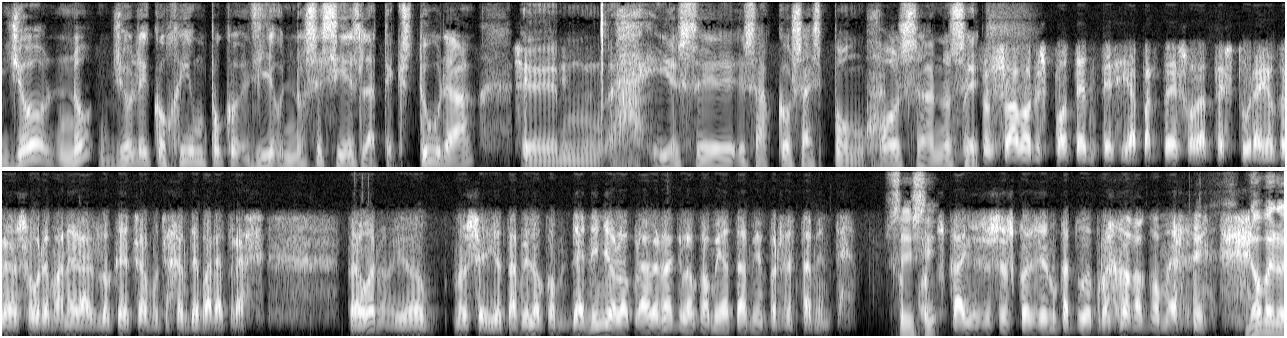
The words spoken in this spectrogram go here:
yo no, yo le cogí un poco, yo no sé si es la textura, eh, ay, ese- esa cosa esponjosa, no sé. Son sabores potentes y aparte de eso, la textura, yo creo sobremanera es lo que echa mucha gente para atrás. Pero bueno, yo no sé, yo también lo com- de niño lo- la verdad que lo comía también perfectamente. Sí, sí. Los callos, esas cosas, yo nunca tuve problema para comer. No, pero,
